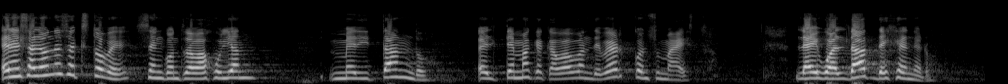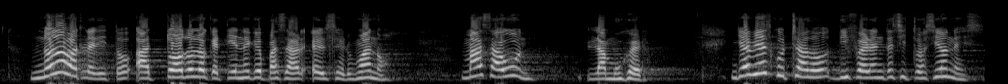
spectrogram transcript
En el salón de sexto B se encontraba Julián, meditando el tema que acababan de ver con su maestra, la igualdad de género. No daba crédito a todo lo que tiene que pasar el ser humano, más aún la mujer. Ya había escuchado diferentes situaciones,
